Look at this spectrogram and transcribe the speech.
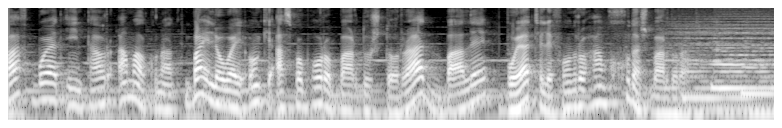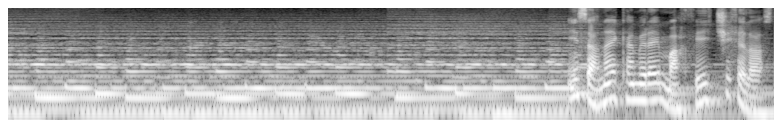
вақт бояд ин тавр амал кунад. Ба иловаи он ки асбобҳоро бардӯш дорад бале бояд телефонро ҳам худаш бардорад ин саҳнаи камераи махфӣ чӣ хел аст.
